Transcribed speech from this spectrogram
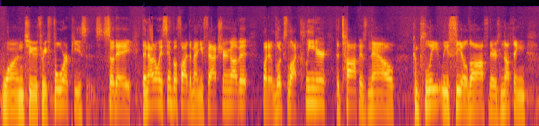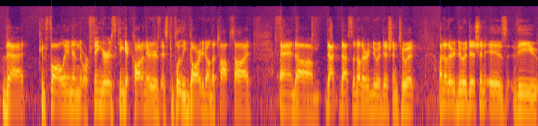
one, two, three, four pieces. So they, they not only simplified the manufacturing of it, but it looks a lot cleaner. The top is now completely sealed off. There's nothing that can fall in and or fingers can get caught in there. There's, it's completely guarded on the top side. And um, that, that's another new addition to it. Another new addition is the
